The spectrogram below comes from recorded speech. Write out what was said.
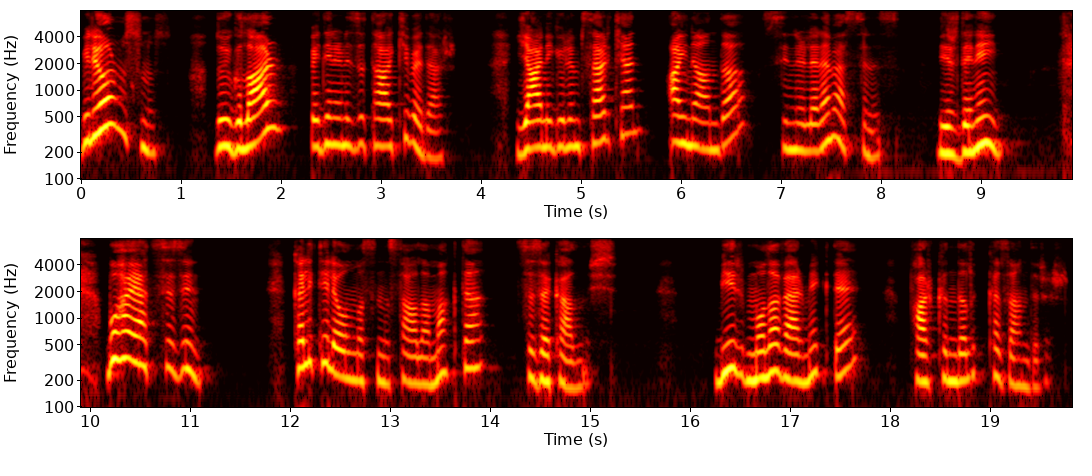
Biliyor musunuz? Duygular bedeninizi takip eder. Yani gülümserken aynı anda sinirlenemezsiniz. Bir deneyin. Bu hayat sizin. Kaliteli olmasını sağlamak da size kalmış. Bir mola vermek de farkındalık kazandırır.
